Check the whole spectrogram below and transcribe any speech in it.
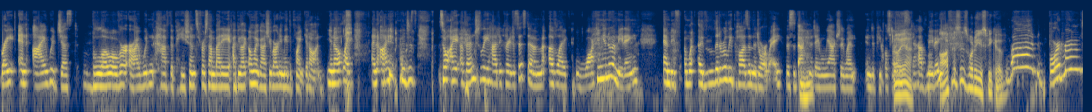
right and i would just blow over or i wouldn't have the patience for somebody i'd be like oh my gosh you've already made the point get on you know like and I, I just so i eventually had to create a system of like walking into a meeting and before i literally pause in the doorway. This is back in Mhm. the day when we actually went into people's Oh, rooms yeah. to have meetings. Offices? What do you speak of? What? Boardrooms?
